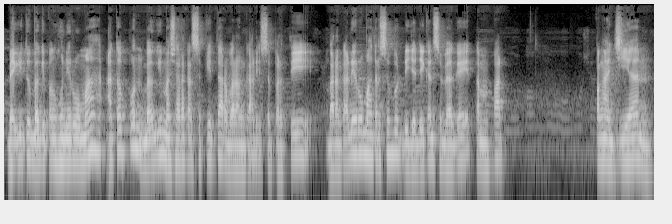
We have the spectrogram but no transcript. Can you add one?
Baik itu bagi penghuni rumah ataupun bagi masyarakat sekitar barangkali. Seperti barangkali rumah tersebut dijadikan sebagai tempat pengajian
